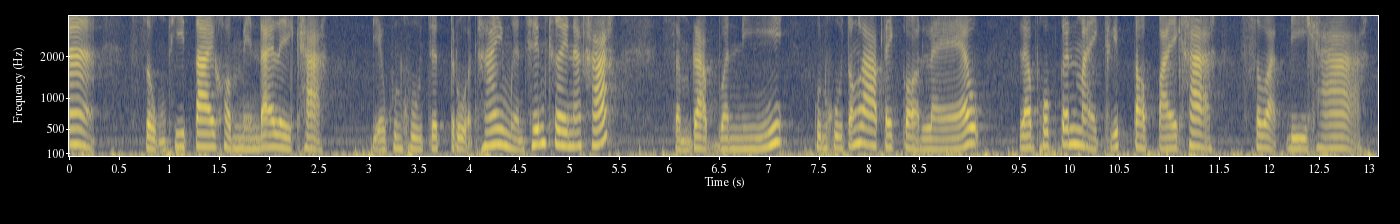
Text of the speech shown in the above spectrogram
45 ส่งที่ใต้คอมเมนต์ได้เลยค่ะ เดี๋ยวคุณครูจะตรวจให้เหมือนเช่นเคยนะคะสำหรับวันนี้คุณครูต้องลาไปก่อนแล้ว แล้วพบกันใหม่คลิปต่อไปค่ะ สวัสดีค่ะ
